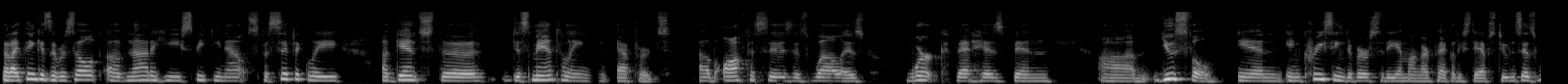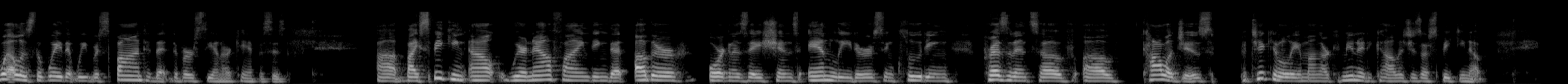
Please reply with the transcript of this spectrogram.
But I think as a result of NADOHE speaking out specifically against the dismantling efforts of offices as well as work that has been um, useful in increasing diversity among our faculty, staff, students, as well as the way that we respond to that diversity on our campuses. Uh, by speaking out, we're now finding that other organizations and leaders, including presidents of, of colleges, particularly among our community colleges, are speaking up.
